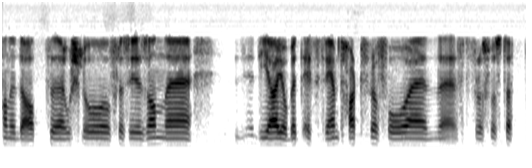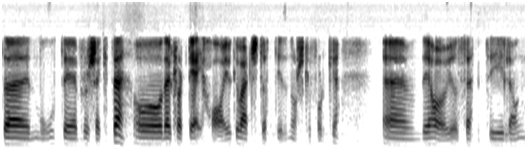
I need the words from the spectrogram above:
kandidat Oslo, for å si det sånn de har jobbet ekstremt hardt for å, få, for å få støtte mot det prosjektet. Og det er klart, det har jo ikke vært støtte i det norske folket. Eh, det har vi jo sett i lang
